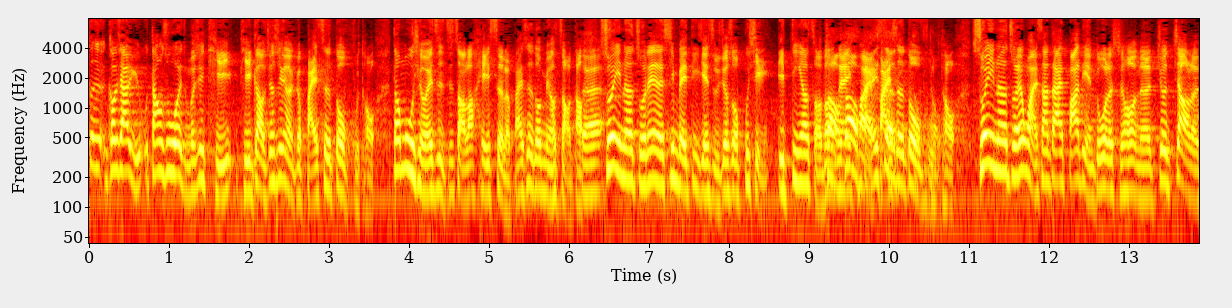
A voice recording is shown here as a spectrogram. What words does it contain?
这高嘉瑜当初为什么去提提告，就是因为有个白色豆腐头，到目前为止只找到黑色了，白色都没有找到。所以呢，昨天的新北地检署就说不行，一定要找到那一块白色豆腐头。所以呢，昨天晚上大概八点多的时候呢，就叫了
